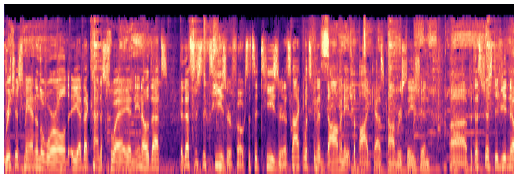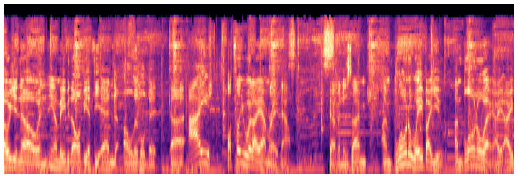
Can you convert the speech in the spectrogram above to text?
richest man in the world. He had that kind of sway, and you know that's that's just a teaser, folks. It's a teaser. That's not what's going to dominate the podcast conversation. Uh, but that's just if you know, you know, and you know maybe that'll be at the end a little bit. Uh, I I'll tell you what I am right now. Kevin, is I'm I'm blown away by you. I'm blown away. I, I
